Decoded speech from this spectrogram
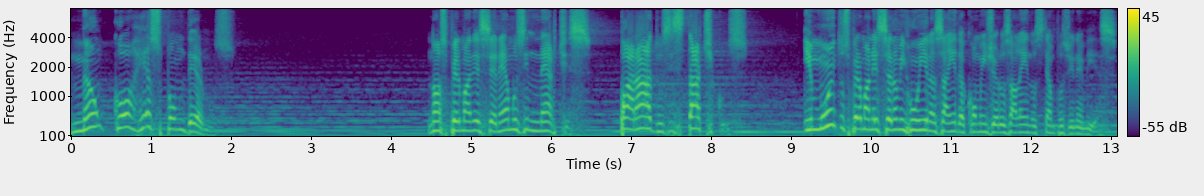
não correspondermos, nós permaneceremos inertes, parados, estáticos, e muitos permanecerão em ruínas ainda, como em Jerusalém nos tempos de Neemias.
